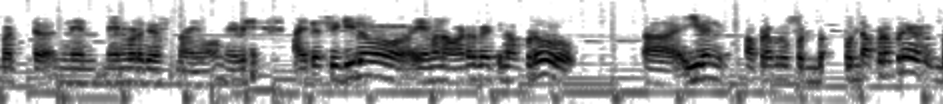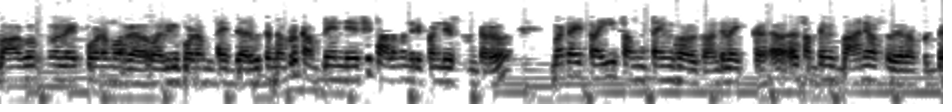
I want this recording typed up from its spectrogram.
బట్ నేను నేను కూడా చేస్తున్నానేమో మేబీ అయితే స్విగ్గీలో ఏమైనా ఆర్డర్ పెట్టినప్పుడు ఈవెన్ అప్పుడప్పుడు ఫుడ్ ఫుడ్ అప్పుడప్పుడే బాగోలేకపోవడం వలిగిపోవడం టైప్ జరుగుతున్నప్పుడు కంప్లైంట్ చేసి చాలా మంది రిఫండ్ చేసుకుంటారు. But I try sometimes also అంటే లైక్ సమ్ టైమ్స్ బాగానే వస్తుంది కదా ఫుడ్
